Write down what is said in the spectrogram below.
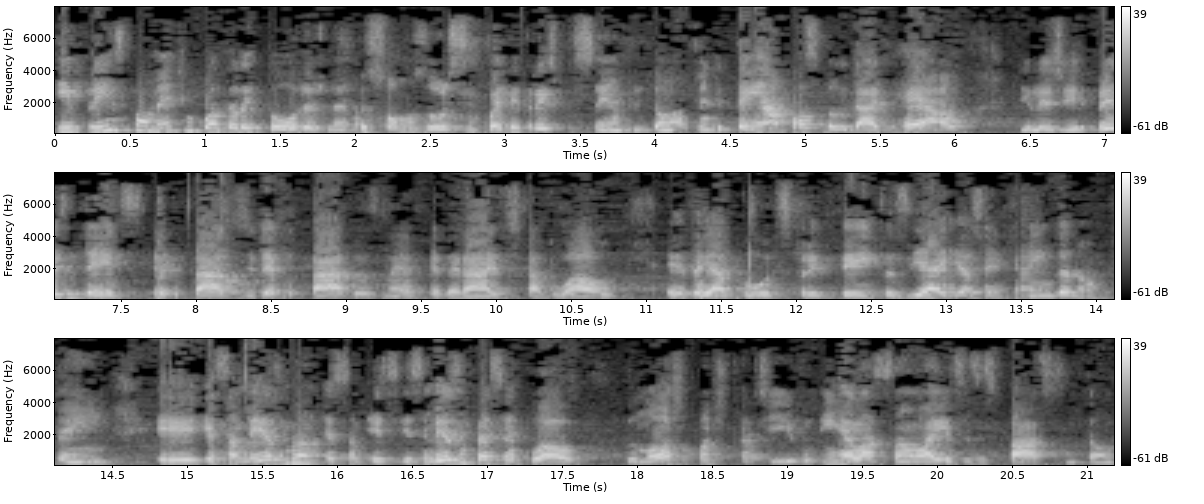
e principalmente enquanto eleitoras, né, nós somos hoje 53%. Então a gente tem a possibilidade real de eleger presidentes, deputados e deputadas né, federais, estadual, é, vereadores, prefeitas, e aí a gente ainda não tem é, essa mesma, essa, esse, esse mesmo percentual do nosso quantitativo em relação a esses espaços. Então,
